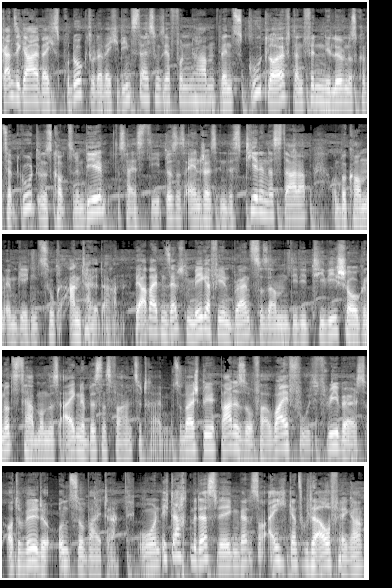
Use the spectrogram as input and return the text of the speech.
Ganz egal, welches Produkt oder welche Dienstleistung sie erfunden haben. Wenn es gut läuft, dann finden die Löwen das Konzept gut und es kommt zu einem Deal. Das heißt, die Business Angels investieren in das Startup und bekommen im Gegenzug Anteile daran. Wir arbeiten selbst mit mega vielen Brands zusammen, die die TV-Show genutzt haben, um das eigene Business voranzutreiben. Zum Beispiel Badesofa, Y-Food, Three Bears, Otto Wilde und so weiter. Und ich dachte mir deswegen, wäre das doch eigentlich ein ganz guter Aufhänger,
